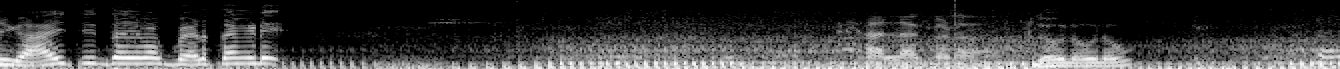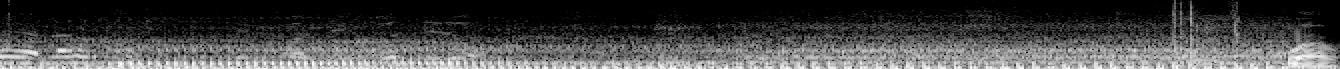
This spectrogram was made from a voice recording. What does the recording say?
ಈಗ ಆಯ್ತಿದ್ದ ಇವಾಗ ಬೆಳ್ತಂಗಡಿ. ಅಲ್ಲ ಕಣ. ಲವ್ ಲವ್ ಲವ್ ವಾವ್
